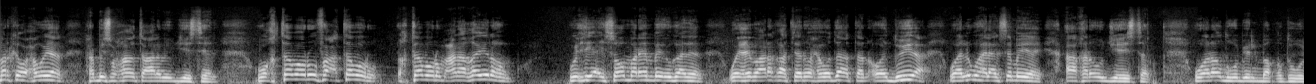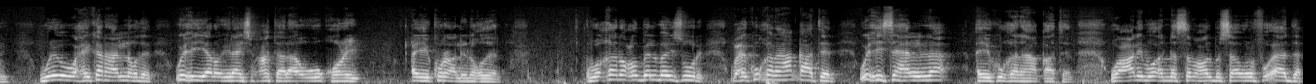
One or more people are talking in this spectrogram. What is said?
marka waxa weeyaan rabbi subxana wa tacala bay u jeesteen wakhtabaruu wixii ay soo mareen bay ogaadeen. Way cibaaro qaateen waxay wadaatan oo adduunyaa waa lagu halaagsamayay aakhare u jihaystan waraduu bilmaqduuri. Weliba waxay ka raali noqdeen. Wixii yaroo ilaahay subxana wa tacaala uu qoray ayay ku raali noqdeen. Wa qanacuu bilmaysuuri. Waxay ku qanaaco qaateen. Wixii sahlanaa ayay ku qanaaco qaateen. Wacalimuu ana asamca walfuaada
